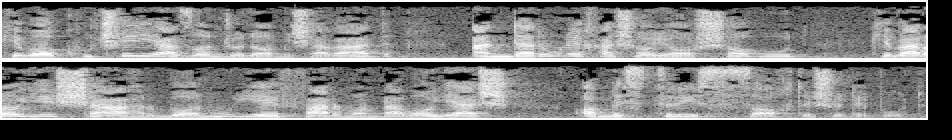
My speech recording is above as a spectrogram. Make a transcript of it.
که با کوچه ای از آن جدا می شود، اندرون خشایارشا بود که برای شهربانوی فرمانروایش آمستریس ساخته شده بود.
